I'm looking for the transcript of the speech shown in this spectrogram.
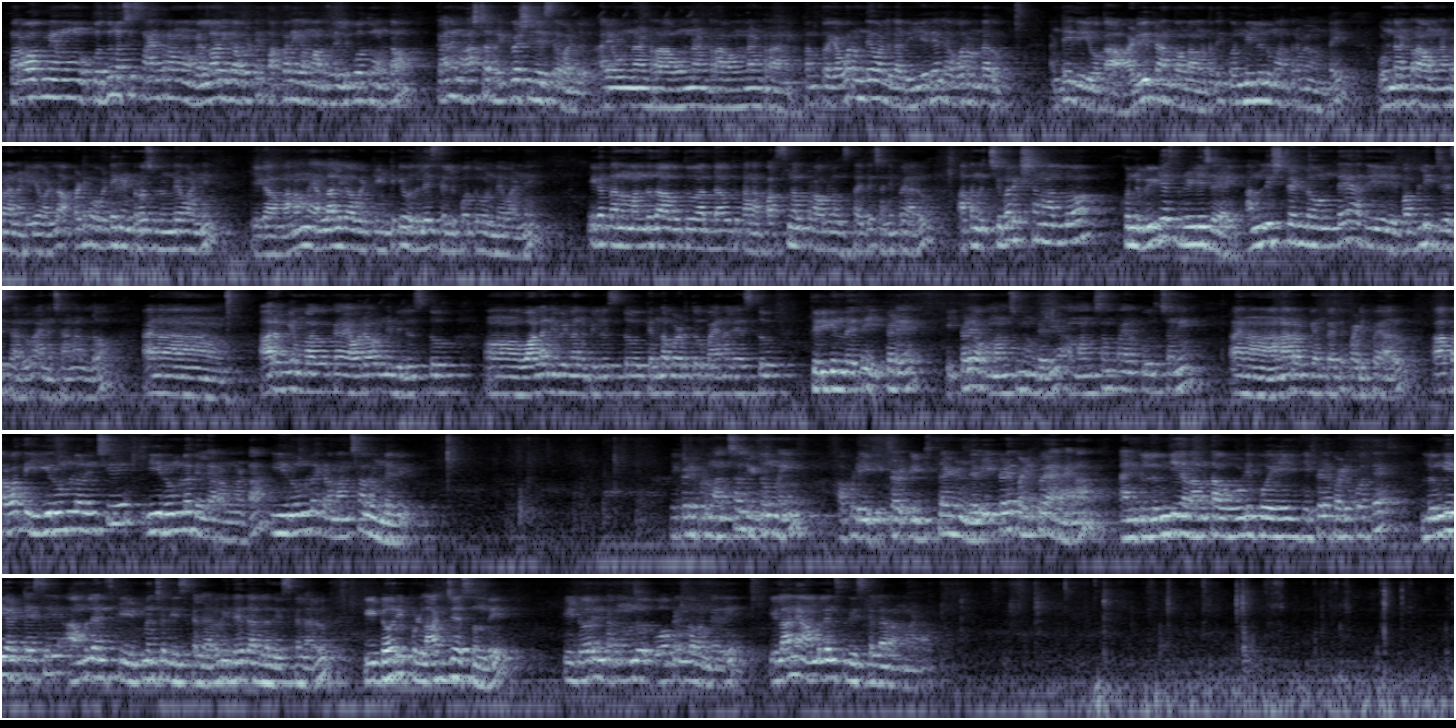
తర్వాత మేము పొద్దున వచ్చి సాయంత్రం వెళ్ళాలి కాబట్టి తప్పనిగా మాకు వెళ్ళిపోతూ ఉంటాం. కానీ మాస్టర్ రిక్వెస్ట్ చేసేవాళ్ళు అరే ఉండండిరా ఉండండి రా అని. తనతో ఎవరు ఉండేవాళ్ళు కాదు ఏరియాలో ఎవరు ఉండరు. అంటే ఇది ఒక అడవి ప్రాంతంలా ఉంటుంది. కొన్ని ఇల్లులు మాత్రమే ఉంటాయి. ఉండంట్రా ఉండంట్రా అని అడిగేవాళ్ళు. అప్పటికి ఒకటి రెండు రోజులు ఉండేవాడిని. ఇక మనం వెళ్ళాలి కాబట్టి ఇంటికి వదిలేసి వెళ్ళిపోతూ ఉండేవాడిని. ఇక తను మందు తాగుతూ అది తాగుతూ తన పర్సనల్ ప్రాబ్లమ్స్ అయితే చనిపోయారు. అతను చివరి క్షణాల్లో కొన్ని వీడియోస్ రిలీజ్ అయ్యాయి. అన్లిస్టెడ్లో ఉంటే అది పబ్లిక్ చేశారు ఆయన ఛానల్లో. ఆయన ఆరోగ్యం బాగోక ఎవరెవరిని పిలుస్తూ వాళ్ళని వీళ్ళని పిలుస్తూ కింద పడుతూ పైన లేస్తూ తిరిగిందైతే ఇక్కడే ఇక్కడే ఒక మంచం ఉండేది. ఆ మంచం పైన కూర్చొని ఆయన అనారోగ్యంతో అయితే పడిపోయారు. ఆ తర్వాత ఈ రూమ్లో నుంచి ఈ రూమ్లోకి వెళ్ళారనమాట ఈ రూమ్లో ఇక్కడ మంచాలు ఉండేవి. ఇక్కడ ఇప్పుడు మంచాలు ఇటు ఉన్నాయి. అప్పుడు ఇక్కడ ఇటు సైడ్ ఉండేవి. ఇక్కడే పడిపోయారు ఆయన. ఆయనకి లుంగి అదంతా ఊడిపోయి ఇక్కడే పడిపోతే లుంగి కట్టేసి అంబులెన్స్కి ఇటు నుంచే తీసుకెళ్ళారు. ఇదే దారిలో తీసుకెళ్ళారు. ఈ డోర్ ఇప్పుడు లాక్ చేస్తుంది. ఈ డోర్ ఇంతకు ముందు ఉండేది. ఇలానే అంబులెన్స్కి తీసుకెళ్ళారనమాట అనమాట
